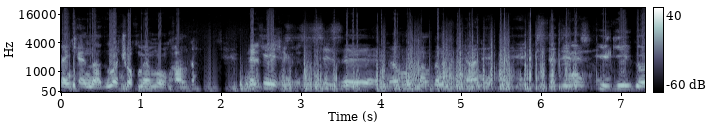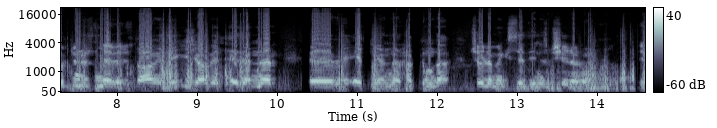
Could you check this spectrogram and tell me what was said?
Ben kendi adıma çok memnun kaldım. Peki siz e, memnun kaldınız mı? Yani e, istediğiniz ilgiyi gördünüz mü? Evet. Davete icabet edenler ve etmeyenler hakkında söylemek istediğiniz bir şeyler var mı? E,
